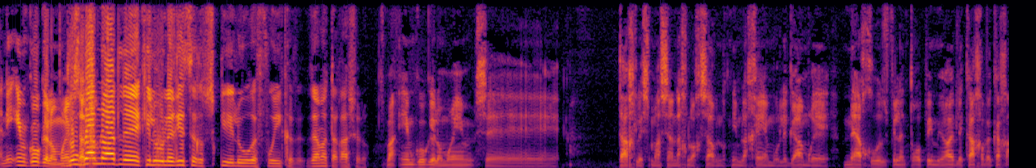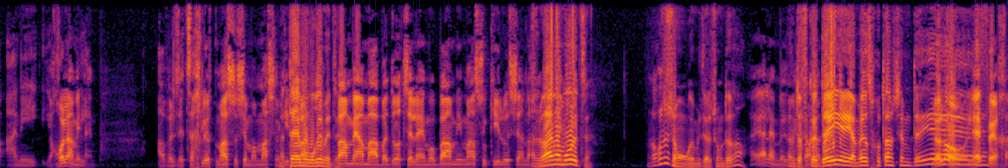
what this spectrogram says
אני, אם גוגל אומרים... והוא גם נועד ל- כאילו לריסרצ' כאילו רפואי כזה, זה המטרה שלו. תשמע, אם גוגל אומרים שתכלס, מה שאנחנו עכשיו נותנים לכם הוא לגמרי 100% פילנטרופי מיועד לככה וככה, אני יכול להאמין להם. אבל זה צריך להיות משהו שממש, נגיד, מתי הם בא- אומרים את זה? בא מהמעבדות שלהם, או בא ממשהו כאילו שאנחנו... על מה הם אמרו את זה? אני לא חושב שהם אומרים את זה על שום דבר. היה להם איזה הם דווקא די. ייאמר זכותם שהם די... לא, לא, אה, להפך,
